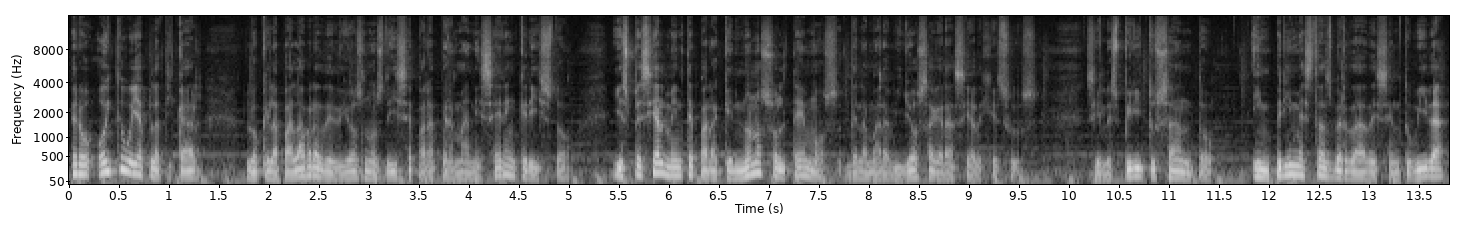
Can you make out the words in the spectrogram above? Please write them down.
Pero hoy te voy a platicar lo que la palabra de Dios nos dice para permanecer en Cristo y especialmente para que no nos soltemos de la maravillosa gracia de Jesús. Si el Espíritu Santo imprime estas verdades en tu vida,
